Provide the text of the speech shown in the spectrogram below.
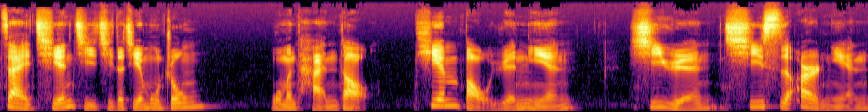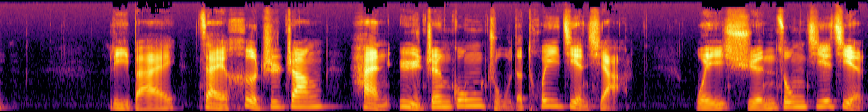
在前几集的节目中，我们谈到天宝元年。西元七四二年，李白在贺知章和玉真公主的推荐下，为玄宗接见，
